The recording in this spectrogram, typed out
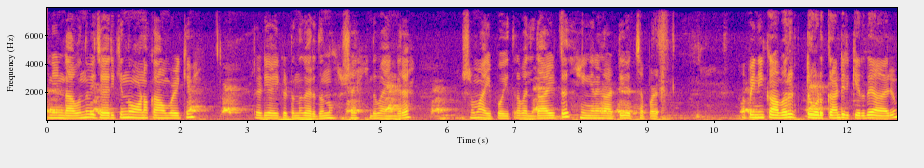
ഇനി ഉണ്ടാവുമെന്ന് വിചാരിക്കുന്നു ഓണൊക്കെ ആകുമ്പോഴേക്കും റെഡിയായി കിട്ടുമെന്ന് കരുതുന്നു. പക്ഷേ ഇത് ഭയങ്കര വിഷമായിപ്പോയി ഇത്ര വലുതായിട്ട് ഇങ്ങനെ കാട്ടി വെച്ചപ്പോൾ. അപ്പോൾ ഇനി കവർ ഇട്ട് കൊടുക്കാണ്ടിരിക്കരുത് ആരും.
